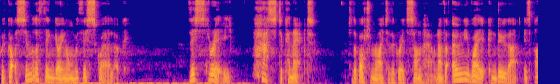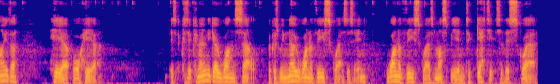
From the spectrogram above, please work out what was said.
we've got a similar thing going on with this square, look. This 3 has to connect to the bottom right of the grid somehow. Now the only way it can do that is either here or here. Because it can only go one cell because we know one of these squares is in, one of these squares must be in to get it to this square.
